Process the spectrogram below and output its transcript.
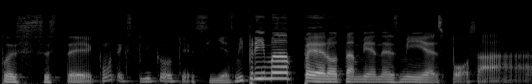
pues, este, ¿cómo te explico que sí es mi prima, pero también es mi esposa?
